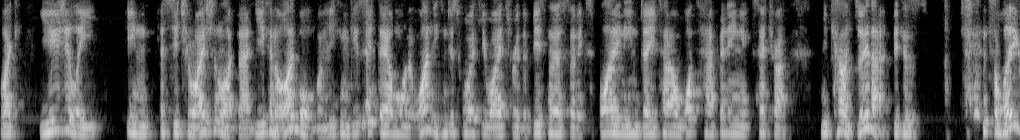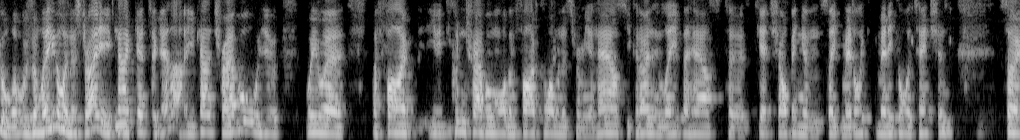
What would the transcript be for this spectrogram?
Like usually in a situation like that, you can eyeball them. You can get, sit down one on one. You can just work your way through the business and explain in detail what's happening, etc. You can't do that because it's illegal. It was illegal in Australia. You can't get together. You can't travel. You, we were a five. You couldn't travel more than five kilometres from your house. You could only leave the house to get shopping and seek medical medical attention. So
